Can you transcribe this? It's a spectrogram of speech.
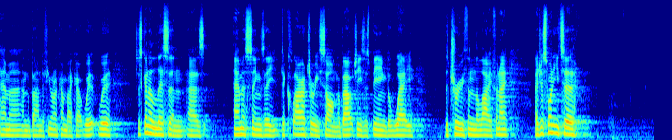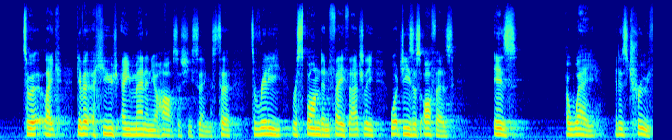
Emma and the band, if you want to come back up, we're, we're just going to listen as Emma sings a declaratory song about Jesus being the way, the truth, and the life. And I, I just want you to, to uh, like, give it a huge amen in your hearts as she sings, to, to really respond in faith. that Actually, what Jesus offers is a way, it is truth,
